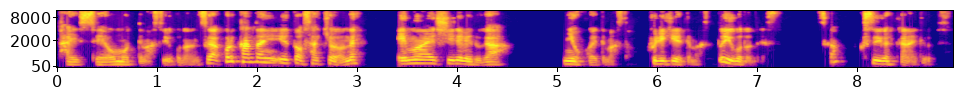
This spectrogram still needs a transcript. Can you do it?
体制を持ってますということなんですが、これ簡単に言うと、先ほどね、MIC レベルが2を超えてますと。振り切れてますということです。ですか？薬が効かないということです。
